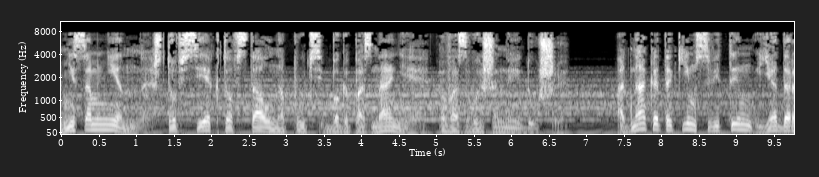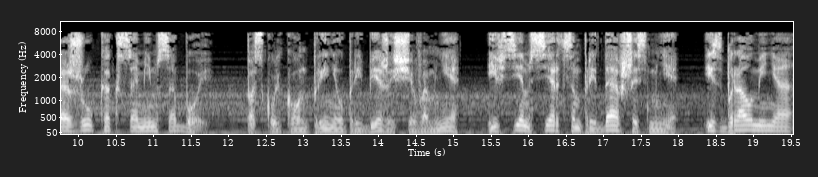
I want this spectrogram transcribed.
Несомненно, что все, кто встал на путь богопознания, возвышенные души. Однако таким святым я дорожу, как самим собой, поскольку он принял прибежище во мне и всем сердцем предавшись мне, избрал меня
